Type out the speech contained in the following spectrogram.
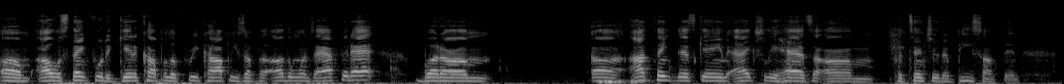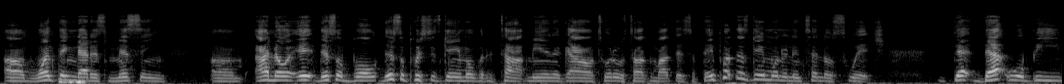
Um, I was thankful to get a couple of free copies of the other ones after that, but um, uh, I think this game actually has um, potential to be something. Um, one thing that is missing, um, I know it. This will this will push this game over the top. Me and a guy on Twitter was talking about this. If they put this game on a Nintendo Switch, that that will be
